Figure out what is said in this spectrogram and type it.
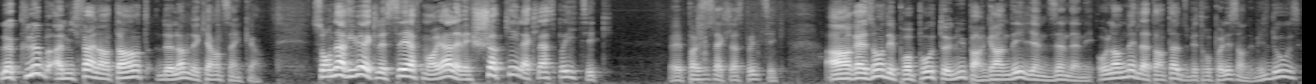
le club a mis fin à l'entente de l'homme de 45 ans. Son arrivée avec le CF Montréal avait choqué la classe politique. Euh, pas juste la classe politique. En raison des propos tenus par Grande il y a une dizaine d'années. Au lendemain de l'attentat du Métropolis en 2012,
